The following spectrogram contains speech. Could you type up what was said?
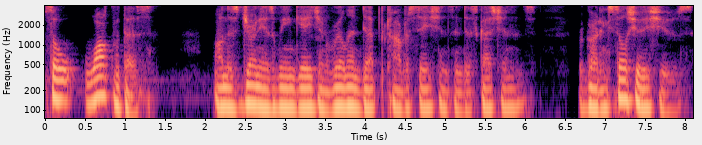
so walk with us on this journey as we engage in real in depth conversations and discussions regarding social issues,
